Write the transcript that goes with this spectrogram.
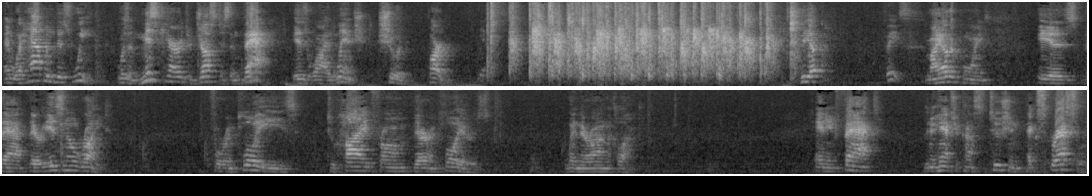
And what happened this week was a miscarriage of justice, and that is why Lynch should pardon. The, o- Please. my other point is that there is no right for employees to hide from their employers when they're on the clock. And in fact, the New Hampshire Constitution expressly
